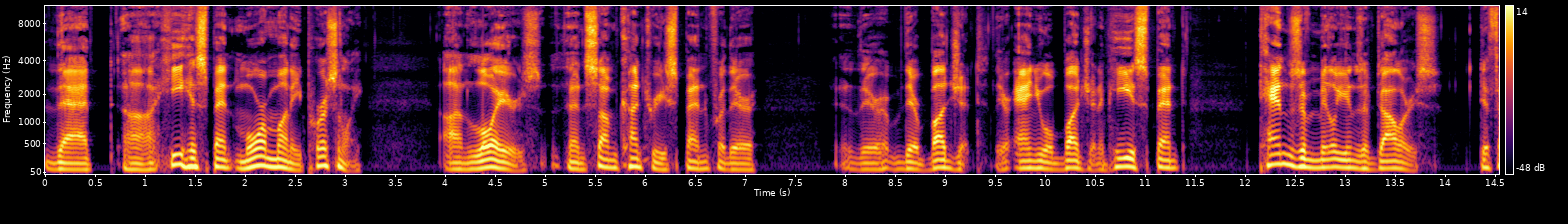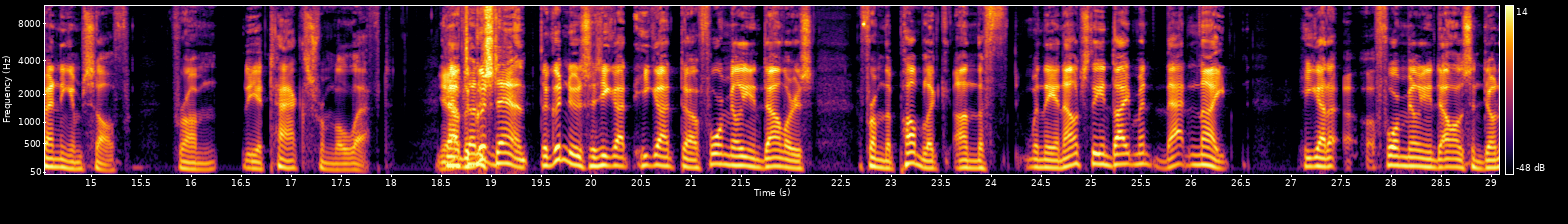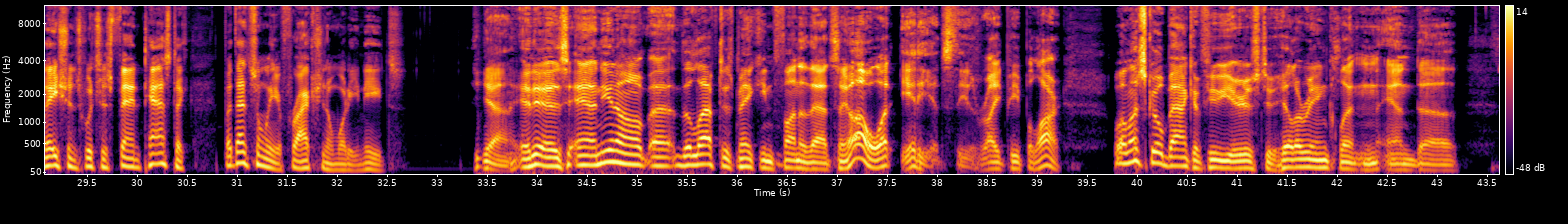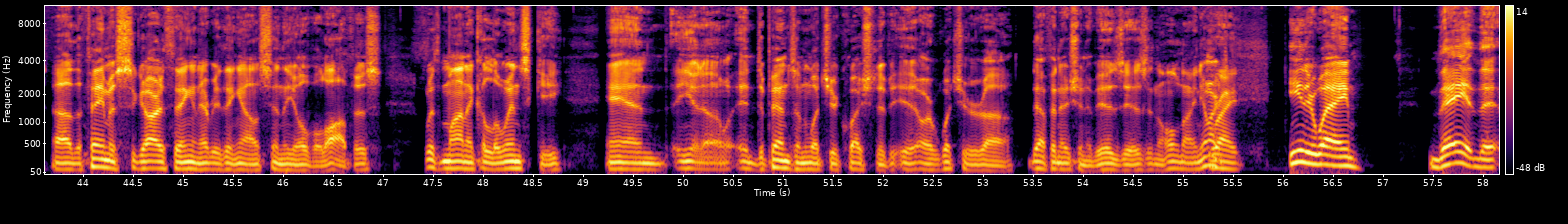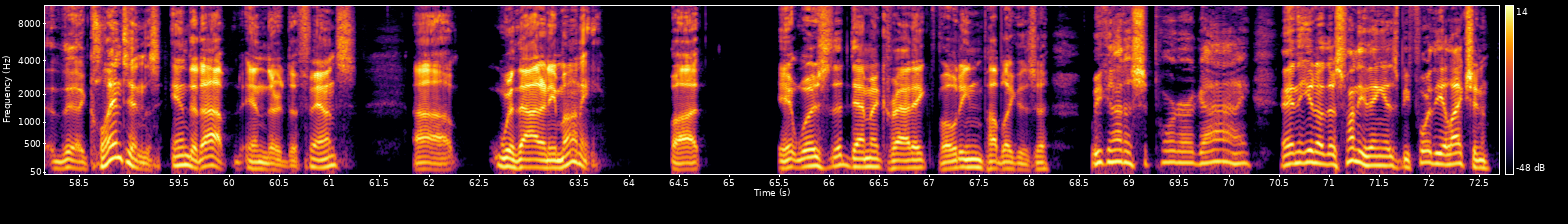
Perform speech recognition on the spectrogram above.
that uh, he has spent more money personally on lawyers than some countries spend for their their their budget, their annual budget. And he has spent tens of millions of dollars defending himself from the attacks from the left. You Now, the good- understand. The good news is he got he got uh, four million dollars from the public on the when they announced the indictment that night. He got a, a four million dollars in donations, which is fantastic, but that's only a fraction of what he needs. Yeah, it is. And, you know, uh, the left is making fun of that, saying, oh, what idiots these right people are. Well, let's go back a few years to Hillary and Clinton and uh, uh, the famous cigar thing and everything else in the Oval Office with Monica Lewinsky. And, you know, it depends on what your question of, or what your uh, definition of is is in the whole nine yards. Right. Either way, they the the Clintons ended up in their defense uh, without any money, but it was the Democratic voting public that said we got to support our guy. And you know, this funny thing is, before the election,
